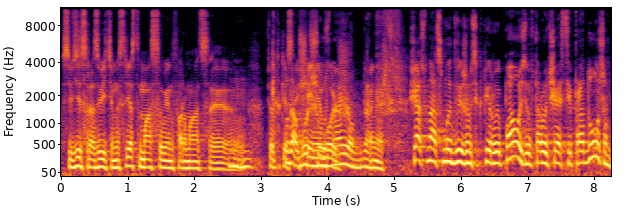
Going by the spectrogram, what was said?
в связи с развитием и средств массовой информации, mm-hmm. все-таки ну, освещение да, больше. Узнаем, да. Конечно. Сейчас у нас мы движемся к первой паузе, во второй части продолжим.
